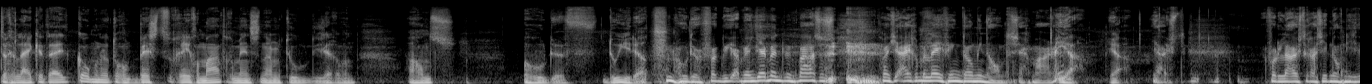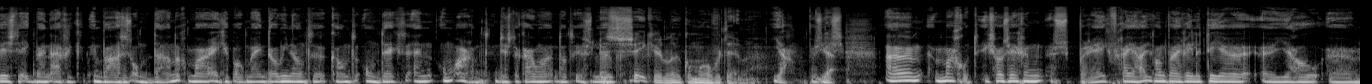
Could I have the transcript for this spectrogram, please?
tegelijkertijd komen er toch best regelmatig mensen naar me toe die zeggen van... Hans, hoe de f doe je dat? Hoe de fuck doe je- Ja, Jij bent op basis van je eigen beleving dominant, zeg maar. Hè? Ja, ja. Juist. Voor de luisteraars die het nog niet wisten, ik ben eigenlijk in basis onderdanig, maar ik heb ook mijn dominante kant ontdekt en omarmd. Dus daar we, dat is Dat leuk. is zeker leuk om over te hebben. Ja, precies. Ehm, maar goed, ik zou zeggen, spreek vrij uit, want wij relateren eh, jouw ehm,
